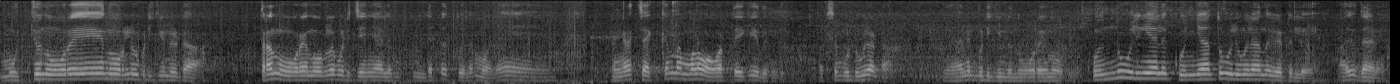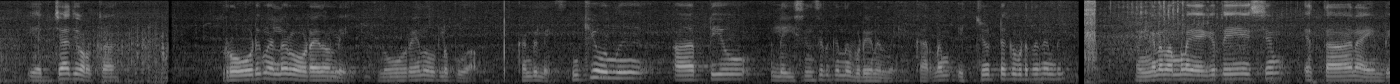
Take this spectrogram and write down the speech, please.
മുച്ചു നൂറേ നൂറിൽ പിടിക്കുന്നുണ്ട് കേട്ടാ. ഇത്ര നൂറേ നൂറിൽ പിടിച്ചു കഴിഞ്ഞാലും എന്റെ പെത്തൂല മോനെ. അങ്ങനെ ചെക്കൻ നമ്മൾ ഓവർടേക്ക് ചെയ്തിട്ടുണ്ട്. പക്ഷെ വിടൂല കേട്ടാ. ഞാനും പിടിക്കുന്നുണ്ട് നൂറേ നൂറിൽ കുന്നു ഉലുങ്ങിയാൽ കുഞ്ഞാത്ത കുലുങ്ങുലാന്ന് കേട്ടില്ലേ? അത് ഇതാണ്. എജ്ജാതി ഉറക്കാം. റോഡ് നല്ല റോഡായതുകൊണ്ടേ നൂറേ നൂറിൽ പോവാം. കണ്ടില്ലേ? എനിക്ക് തോന്നുന്നു ആർ ടി ഒ ലൈസൻസ് എടുക്കുന്ന ഇവിടെയാണെന്ന്. കാരണം എച്ച് വിട്ടൊക്കെ ഇവിടെ തന്നെ ഉണ്ട്. അങ്ങനെ നമ്മൾ ഏകദേശം എത്താനായിണ്ട്.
